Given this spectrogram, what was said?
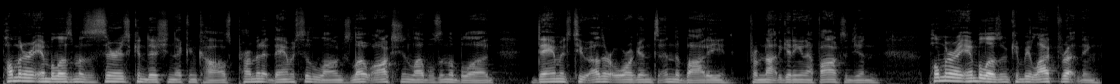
Pulmonary embolism is a serious condition that can cause permanent damage to the lungs, low oxygen levels in the blood, damage to other organs in the body from not getting enough oxygen. Pulmonary embolism can be life threatening,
